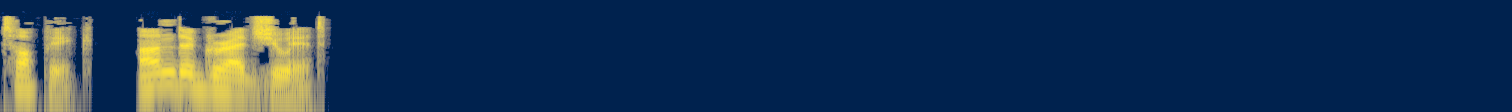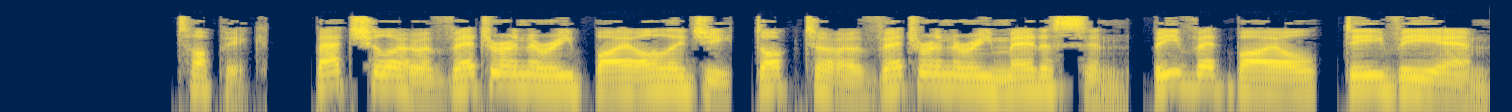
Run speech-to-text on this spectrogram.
Topic: Undergraduate. Topic: Bachelor of Veterinary Biology, Doctor of Veterinary Medicine, BVetBiol, DVM.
